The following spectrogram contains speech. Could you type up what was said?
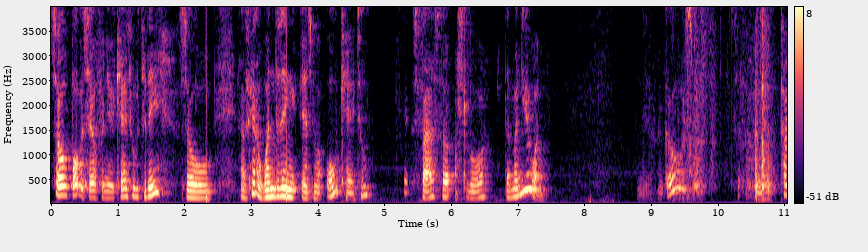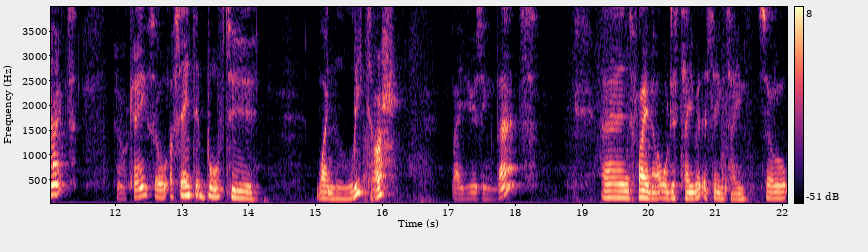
So bought myself a new kettle today. So I was kind of wondering, is my old kettle it's faster or slower than my new one? There it goes. packed. Okay, so I've set it both to one litre by using that. And why not? We'll just time it at the same time. So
